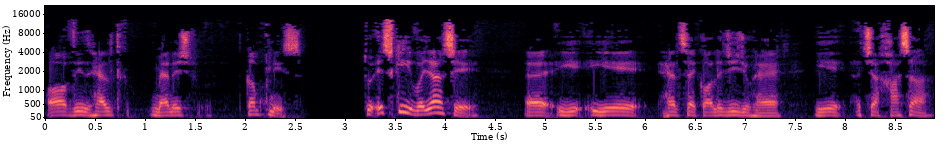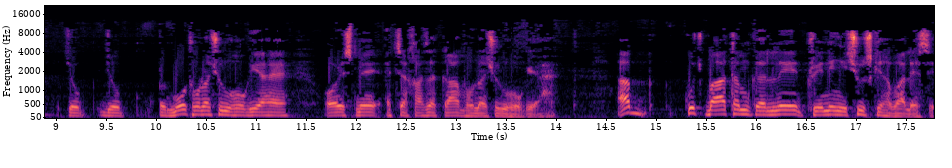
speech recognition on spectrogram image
of these health managed companies. تو اس کی وجہ سے یہ ہیلتھ سائیکالوجی جو ہے یہ اچھا خاصا جو جو پروموٹ ہونا شروع ہو گیا ہے اور اس میں اچھا خاصا کام ہونا شروع ہو گیا ہے اب کچھ بات ہم کر لیں ٹریننگ ایشوز کے حوالے سے۔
